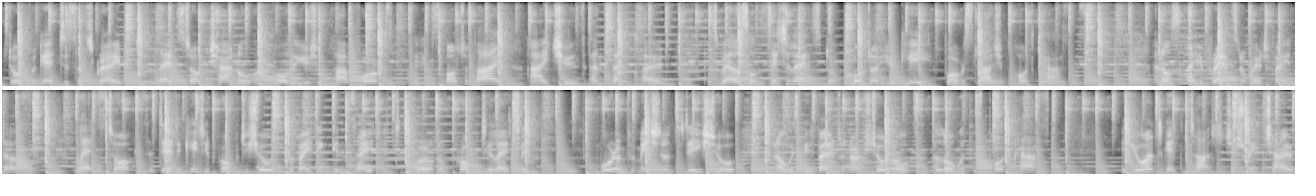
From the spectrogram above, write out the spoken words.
don't forget to subscribe to the Let's Talk channel on all the usual platforms, including Spotify, iTunes, and SoundCloud, as well as on citylets.co.uk forward slash podcasts. And also let your friends know where to find us. Let's Talk is a dedicated property show providing insight into the world of property letting. More information on today's show can always be found in our show notes along with this podcast. You want to get in touch, just reach out.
